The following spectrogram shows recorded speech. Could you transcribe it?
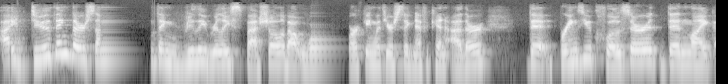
I do think there's something really, really special about working with your significant other that brings you closer, than like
